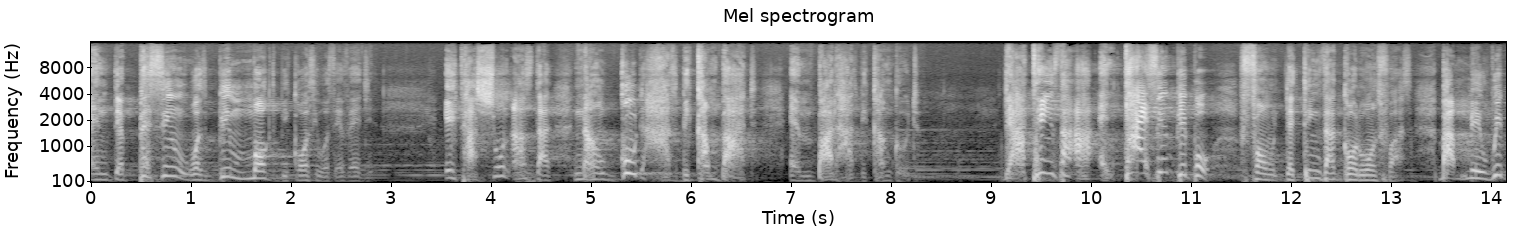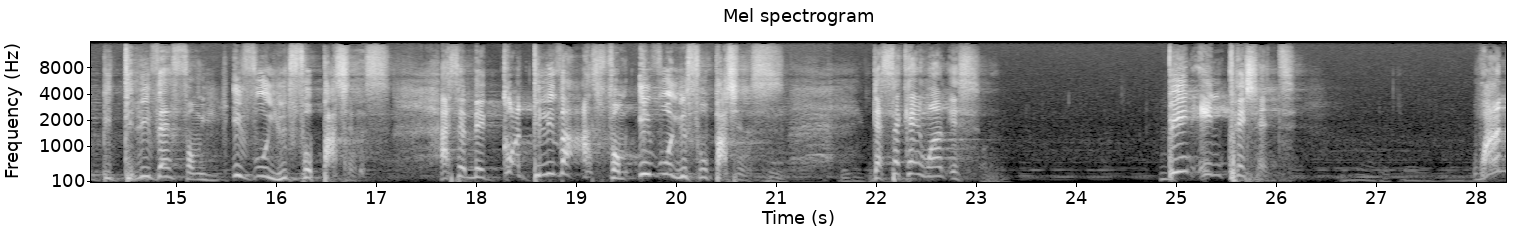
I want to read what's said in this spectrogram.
and the person was being mocked because he was a virgin. It has shown us that now good has become bad and bad has become good. There are things that are enticing people from the things that God wants for us. But may we be delivered from evil, youthful passions. I say, may God deliver us from evil, youthful passions. The second one is being impatient. One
